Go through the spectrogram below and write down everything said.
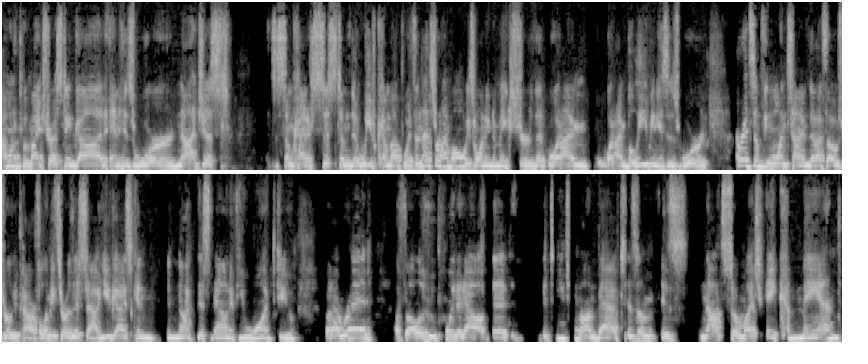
i want to put my trust in god and his word not just some kind of system that we've come up with. And that's what i'm always wanting to make sure that what i'm what i'm believing is his word. I read something one time that i thought was really powerful. Let me throw this out. You guys can knock this down if you want to. But i read a fellow who pointed out that the teaching on baptism is not so much a command,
